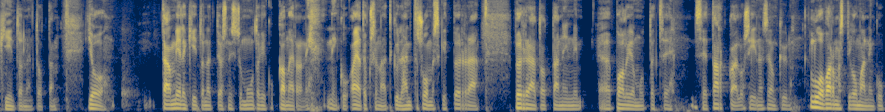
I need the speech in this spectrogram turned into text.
Kiintoinen, tota. Joo, tämä on mielenkiintoinen, että jos niissä on muutakin kuin kamera, niin, niin kuin ajatuksena, että kyllähän niitä Suomessakin pörrää, pörrää tota, niin, niin, ää, paljon, mutta se, se tarkkailu siinä, se on kyllä, luo varmasti oman niin kuin,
